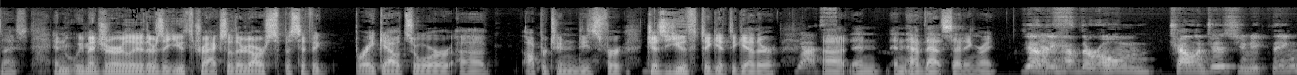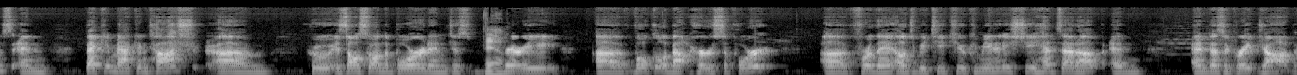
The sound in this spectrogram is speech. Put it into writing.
Nice. And we mentioned earlier there's a youth track, so there are specific breakouts or uh, opportunities for just youth to get together yes. uh, and and have that setting, right? Yeah, yes. they have their own challenges, unique things. And Becky McIntosh, um, who is also on the board and just yeah. very uh, vocal about her support uh, for the LGBTQ community, she heads that up and and does a great job.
